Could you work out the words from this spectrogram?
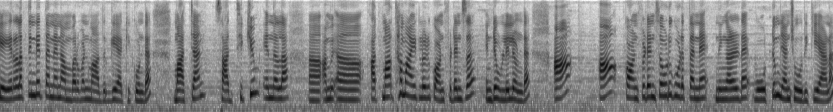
കേരളത്തിന്റെ തന്നെ നമ്പർ വൺ മാതൃകയാക്കിക്കൊണ്ട് മാറ്റാൻ സാധിക്കും എന്നുള്ള ആത്മാർത്ഥമായിട്ടുള്ളൊരു കോൺഫിഡൻസ് എന്റെ ഉള്ളിലുണ്ട്. ആ ആ കോൺഫിഡൻസോട് കൂടെ തന്നെ നിങ്ങളുടെ വോട്ടും ഞാൻ ചോദിക്കുകയാണ്.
